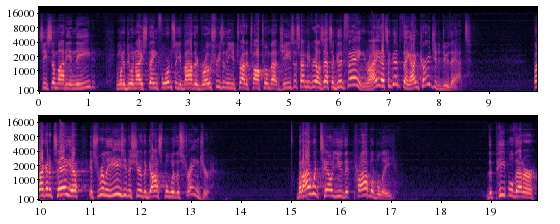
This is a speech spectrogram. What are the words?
see somebody in need, You want to do a nice thing for them, so you buy their groceries and then you try to talk to them about Jesus. How many of you realize that's a good thing, right? That's a good thing. I encourage you to do that. But I got to tell you, it's really easy to share the gospel with a stranger. But I would tell you that probably the people that are,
